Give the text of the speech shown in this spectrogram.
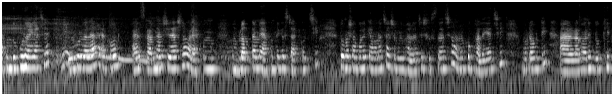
এখন দুপুর হয়ে গেছে। দুপুরবেলা এখন আমি স্নান ধান সেরে আসলাম আর এখন ব্লগটা আমি এখন থেকে স্টার্ট করছি। তোমরা সকলে কেমন আছো? আশা করি ভালো আছো, সুস্থ আছো আমি খুব ভালোই আছি, মোটামুটি। আর আমি অনেক দুঃখিত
